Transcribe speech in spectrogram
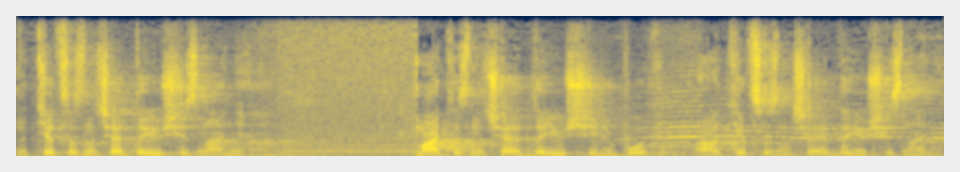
Отец означает дающий знания. Мать означает дающий любовь, а отец означает дающий знания.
